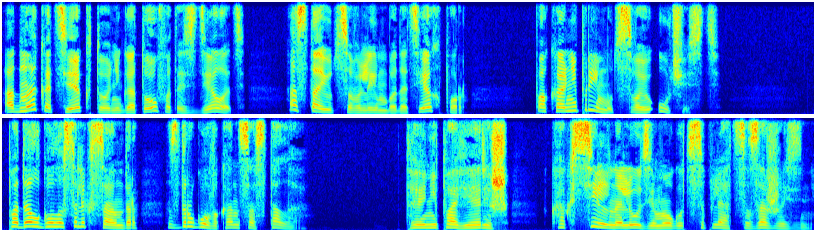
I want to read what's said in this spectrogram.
Однако те, кто не готов это сделать, остаются в лимбо до тех пор, пока не примут свою участь. Подал голос Александр с другого конца стола. «Ты не поверишь, как сильно люди могут цепляться за жизнь.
